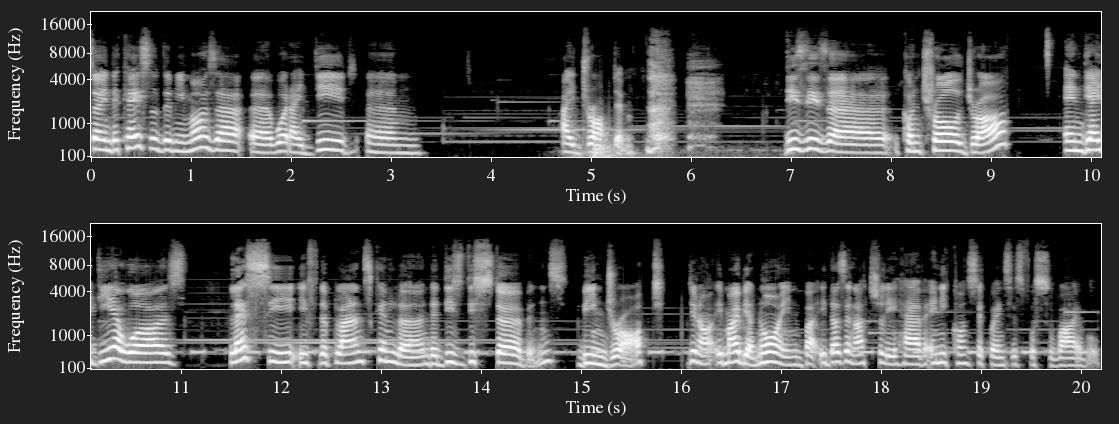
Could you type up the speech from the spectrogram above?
So in the case of the mimosa, uh, what I did, um, I dropped them. this is a control drop, and the idea was let's see if the plants can learn that this disturbance being dropped you know, it might be annoying, but it doesn't actually have any consequences for survival.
